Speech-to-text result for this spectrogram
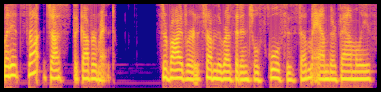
But it's not just the government. Survivors from the residential school system and their families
